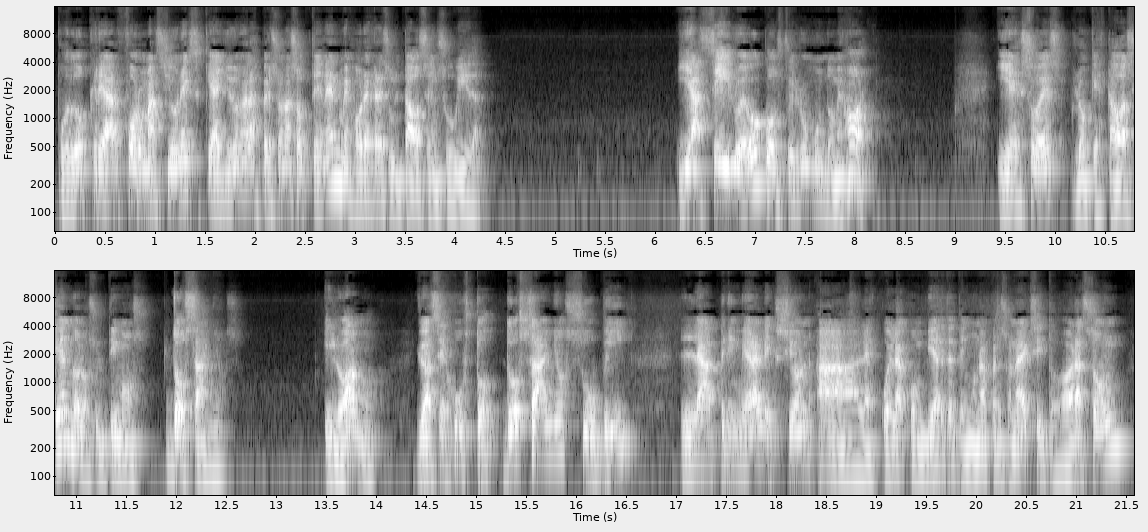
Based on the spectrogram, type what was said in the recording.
Puedo crear formaciones que ayuden a las personas a obtener mejores resultados en su vida. Y así luego construir un mundo mejor. Y eso es lo que he estado haciendo los últimos dos años. Y lo amo. Yo hace justo dos años subí la primera lección a la escuela Conviértete en una persona de éxito. Ahora son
